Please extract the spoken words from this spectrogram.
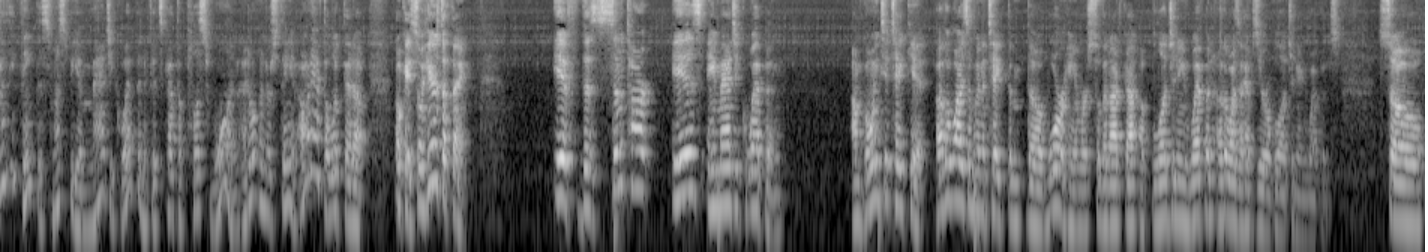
really think this must be a magic weapon if it's got the plus one. I don't understand. I'm gonna have to look that up. Okay, so here's the thing. If the scimitar is a magic weapon, I'm going to take it. Otherwise, I'm going to take the, the warhammer so that I've got a bludgeoning weapon. Otherwise, I have zero bludgeoning weapons. So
